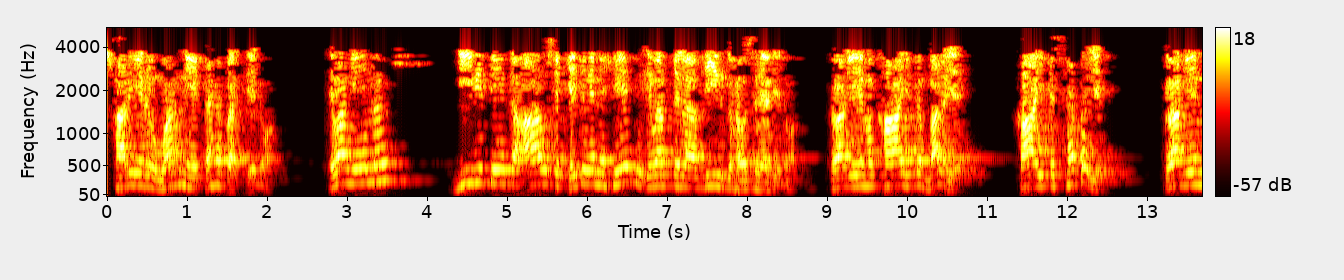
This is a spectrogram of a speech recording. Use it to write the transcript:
ශරීර වර්ණය පැහැපත් වෙනවා. එවැගේම ජීවිතයක ආවශ්‍ය කෙටි වෙන හේතු ඉවත් වෙලා දීර්ඝවස වැඩෙනවා. එවැගේම කායික බලය, කායික සැපය, එවැගේම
